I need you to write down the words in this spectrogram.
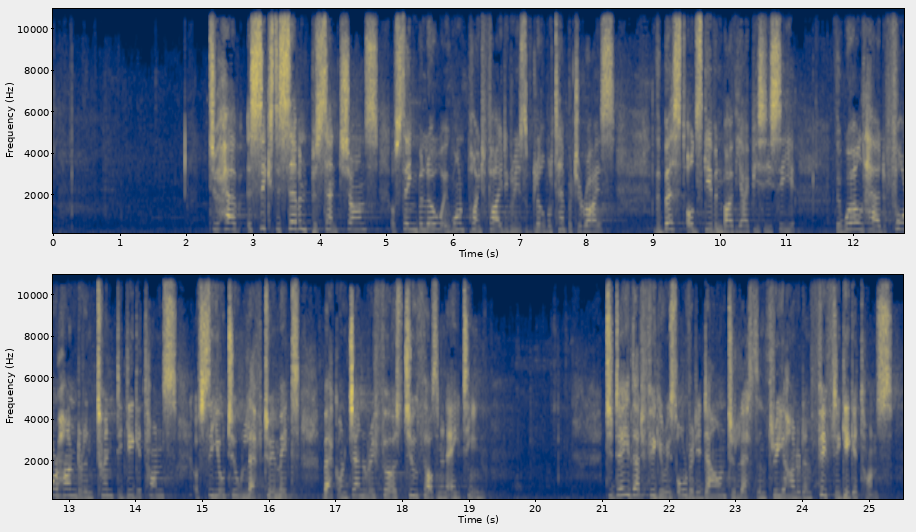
To have a 67% chance of staying below a 1.5 degrees of global temperature rise the best odds given by the IPCC, the world had 420 gigatons of CO2 left to emit back on January 1st, 2018. Today, that figure is already down to less than 350 gigatons.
